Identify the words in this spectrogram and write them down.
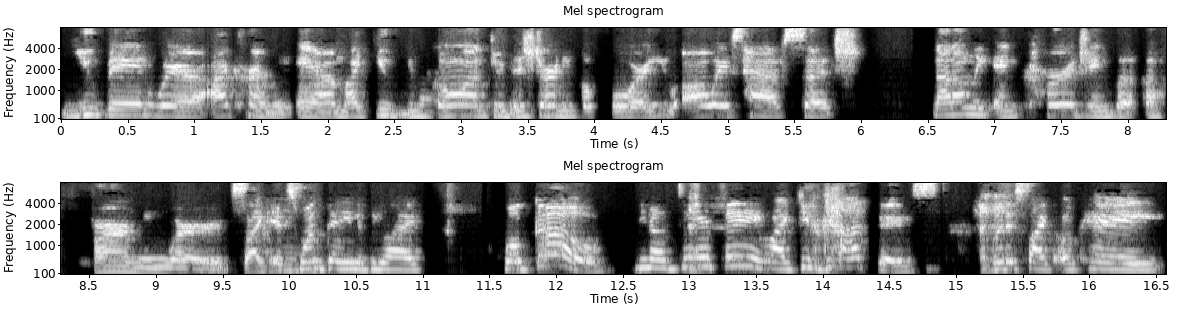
you've been where I currently am. Like you you've gone through this journey before. You always have such not only encouraging but affirming words. Like it's mm-hmm. one thing to be like, well, go, you know, do your thing. Like you got this. But it's like, okay,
